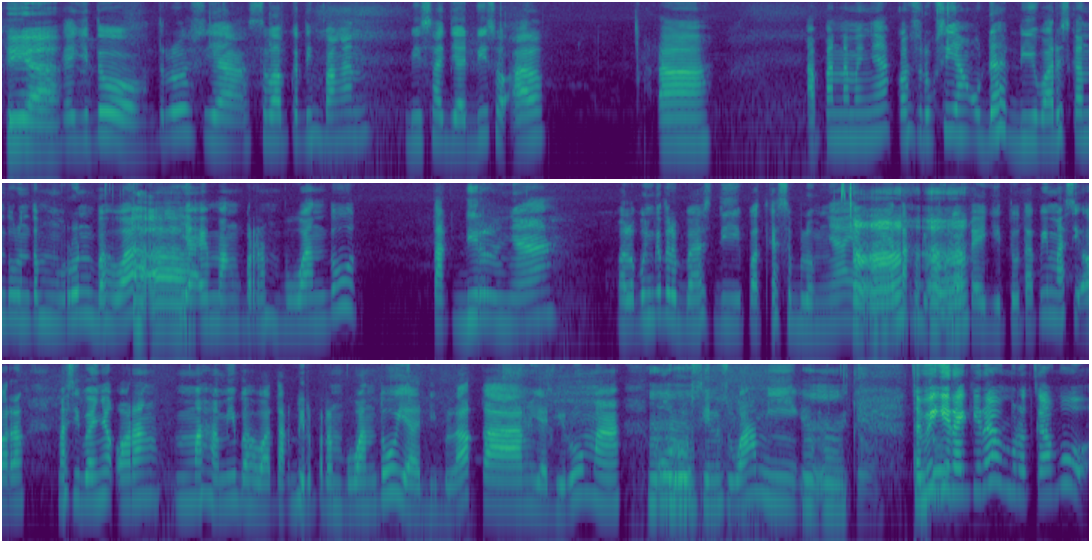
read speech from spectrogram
Iya. kayak gitu terus ya sebab ketimpangan bisa jadi soal eh apa namanya konstruksi yang udah diwariskan turun temurun bahwa Ah, ah. ya emang perempuan tuh takdirnya walaupun kita udah bahas di podcast sebelumnya yang namanya Uh-uh, takdir tuh nggak uh-uh. kayak gitu tapi masih orang masih banyak orang memahami bahwa takdir perempuan tuh ya di belakang ya di rumah Mm-mm. ngurusin suami kayak Mm-mm. gitu Tapi kira-kira menurut kamu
